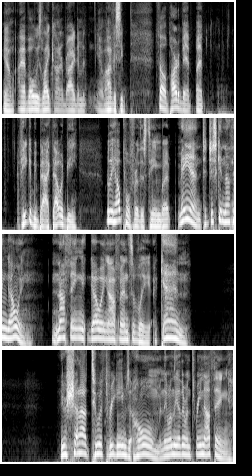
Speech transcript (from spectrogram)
You know, I have always liked Connor Brogdon, but you know, obviously fell apart a bit. But if he could be back, that would be really helpful for this team. But man, to just get nothing going, nothing going offensively again. They were shut out two or three games at home, and they won the other one three nothing.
